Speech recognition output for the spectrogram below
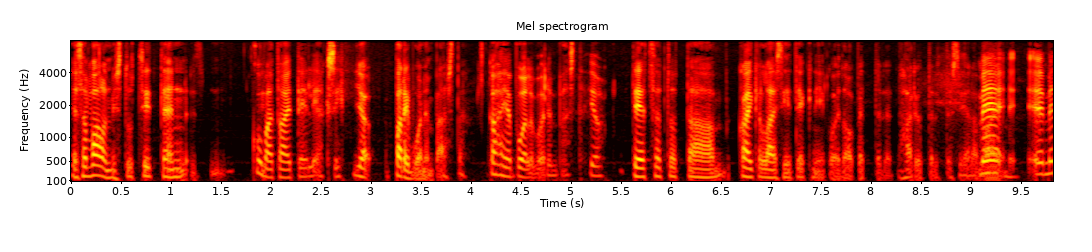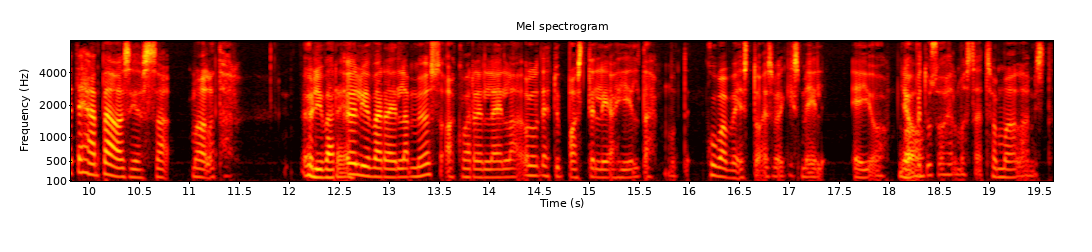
Ja sä valmistut sitten... Kuvataiteilijaksi. Ja pari vuoden päästä. Kahden ja puolen vuoden päästä, joo. Teet sä tota, kaikenlaisia tekniikoita, opettelet, harjoittelette siellä? Me, vai? me tehdään pääasiassa, maalataan. Öljyväreillä? Öljyväreillä, myös akvarelleilla. Ollaan tehty pastellia hiiltä, mutta kuvaveistoa esimerkiksi meillä ei ole Joo. opetusohjelmassa, että se on maalaamista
